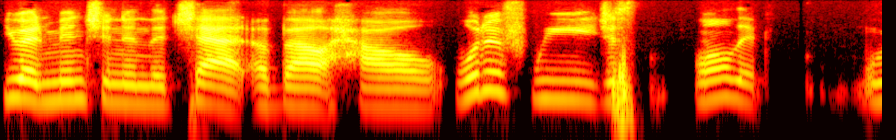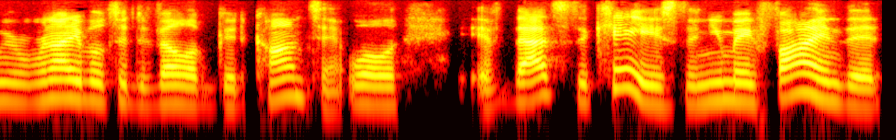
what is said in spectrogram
you had mentioned in the chat about how, what if we just, well, that we're not able to develop good content. Well, if that's the case, then you may find that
